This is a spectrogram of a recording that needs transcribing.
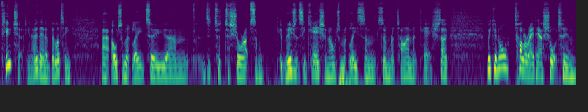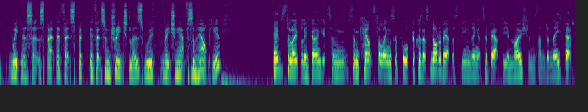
future. You know, that ability uh, ultimately to, um, to to shore up some emergency cash and ultimately some some retirement cash. So we can all tolerate our short term weaknesses, but if it's if it's entrenched, Liz, worth reaching out for some help. Yeah. Absolutely, go and get some some counselling support because it's not about the spending; it's about the emotions underneath it.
